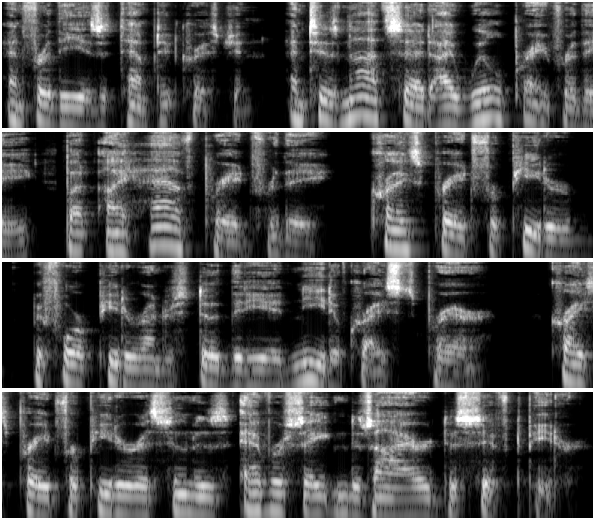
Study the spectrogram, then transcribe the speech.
and for thee is a tempted Christian. And 'tis not said, I will pray for thee, but I have prayed for thee. Christ prayed for Peter before Peter understood that he had need of Christ's prayer. Christ prayed for Peter as soon as ever Satan desired to sift Peter.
